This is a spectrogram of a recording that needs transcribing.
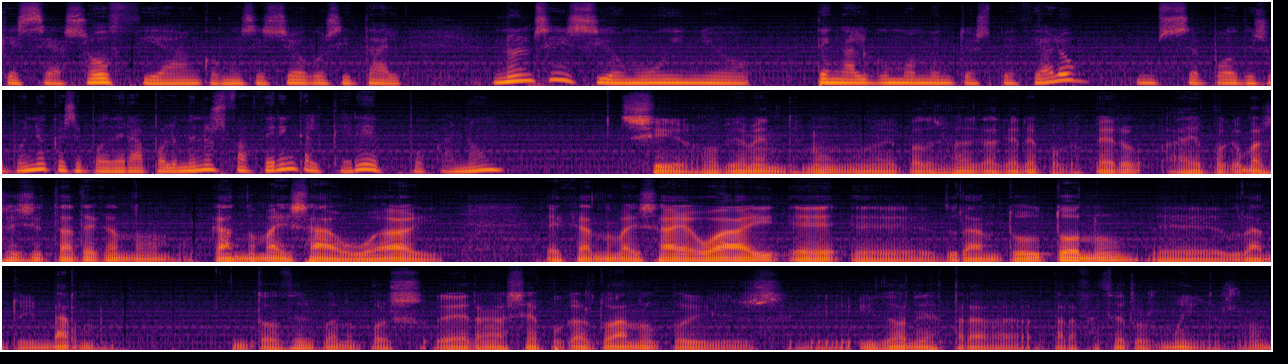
que se asocian con eses xogos e tal. Non sei se o muiño ten algún momento especial ou se pode, supoño que se poderá polo menos facer en calquer época, non? Sí, obviamente, non eh, podes facer calquera época, pero a época máis exitante é cando, cando máis agua hai. E cando máis agua hai é eh, durante o outono, eh, durante o inverno. Entonces, bueno, pois eran as épocas do ano pois idóneas para, para facer os muiños, non?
